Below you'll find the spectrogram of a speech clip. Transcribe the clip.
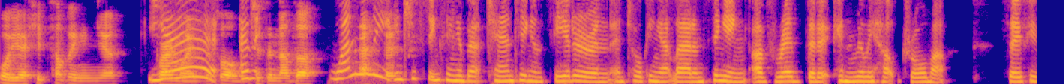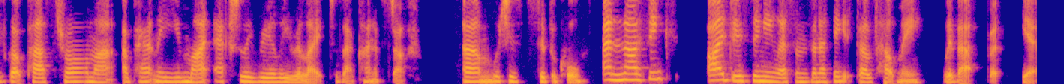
audio hits something in your brainwaves yeah. as well, which and is another. One really interesting thing about chanting and theatre and, and talking out loud and singing, I've read that it can really help trauma. So if you've got past trauma, apparently you might actually really relate to that kind of stuff, um, which is super cool. And I think I do singing lessons, and I think it does help me with that. But yeah,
